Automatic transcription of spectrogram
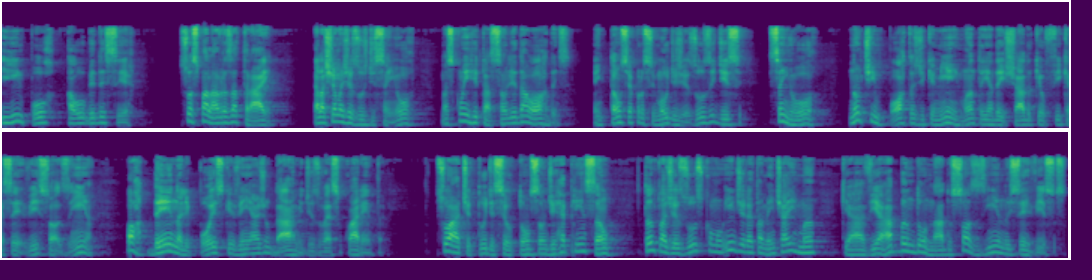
e impor a obedecer. Suas palavras atraem. Ela chama Jesus de Senhor, mas com irritação lhe dá ordens. Então se aproximou de Jesus e disse: Senhor, não te importas de que minha irmã tenha deixado que eu fique a servir sozinha? Ordena-lhe, pois, que venha ajudar-me, diz o verso 40. Sua atitude e seu tom são de repreensão, tanto a Jesus como indiretamente à irmã, que a havia abandonado sozinha nos serviços.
